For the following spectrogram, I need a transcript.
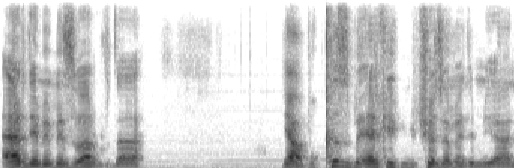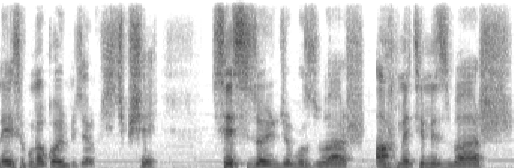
Erdem'imiz var burada. Ya bu kız mı erkek mi çözemedim ya. Neyse buna koymayacağım hiçbir şey. Sessiz oyuncumuz var. Ahmet'imiz var.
